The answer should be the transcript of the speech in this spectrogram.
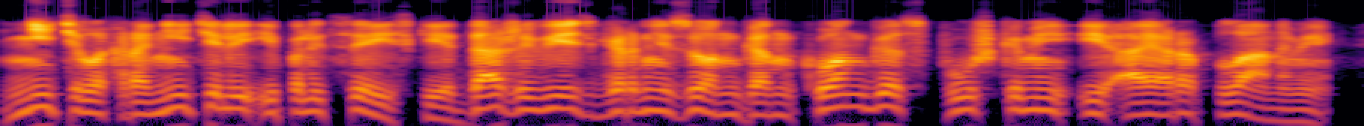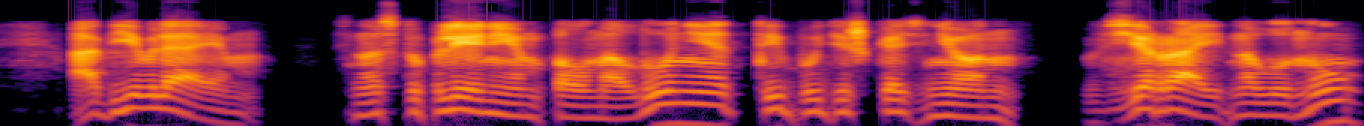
ни телохранители и полицейские, даже весь гарнизон Гонконга с пушками и аэропланами». Объявляем, с наступлением полнолуния ты будешь казнен. Взирай на луну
